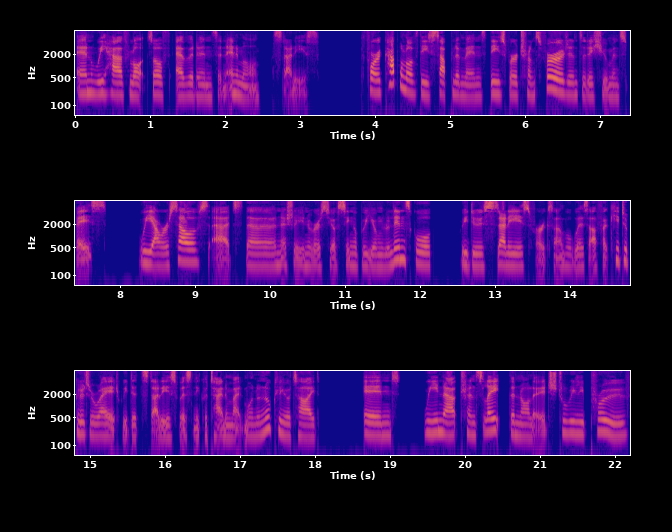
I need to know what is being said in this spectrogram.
and we have lots of evidence in animal studies. For a couple of these supplements, these were transferred into the human space. We ourselves at the National University of Singapore Yong Lin School, we do studies, for example, with alpha ketoglutarate. We did studies with nicotinamide mononucleotide. And we now translate the knowledge to really prove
